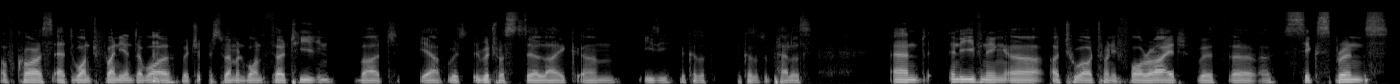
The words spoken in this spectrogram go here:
of course at 120 interval which I swam in 113 but yeah which which was still like um easy because of because of the pedals and in the evening uh, a 2 hour 24 ride with uh, six sprints.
